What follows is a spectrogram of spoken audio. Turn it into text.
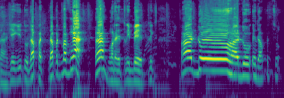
Nah, kayak gitu. Dapat, dapat bab nggak? Hah? Ngoretri Beatrix. Aduh, aduh. Eh, dapat, Cok.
